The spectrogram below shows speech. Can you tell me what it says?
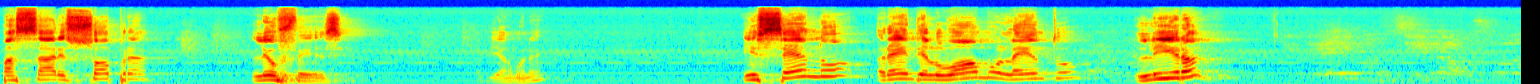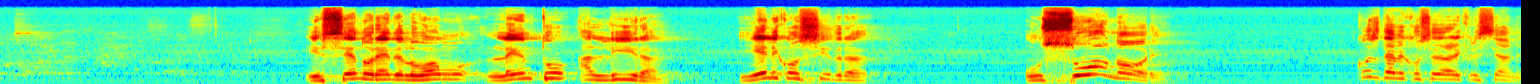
passare sopra le offese. Abbiamo, né? E se non rende l'uomo lento l'ira, e se non rende l'uomo lento all'ira, e ele considera un suo onore. Cosa deve considerare il cristiano?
